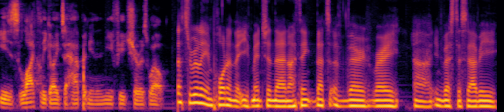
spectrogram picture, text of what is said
is likely going to happen in the near future as well. That's really important that you've mentioned that, and I think that's a very very uh, investor savvy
